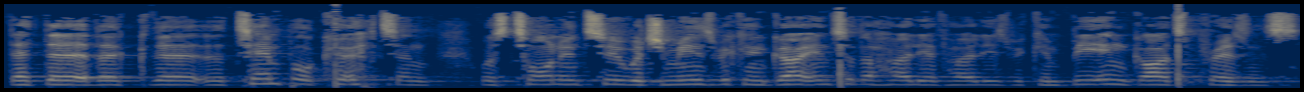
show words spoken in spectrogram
That the, the, the, the temple curtain was torn in two, which means we can go into the Holy of Holies. We can be in God's presence.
